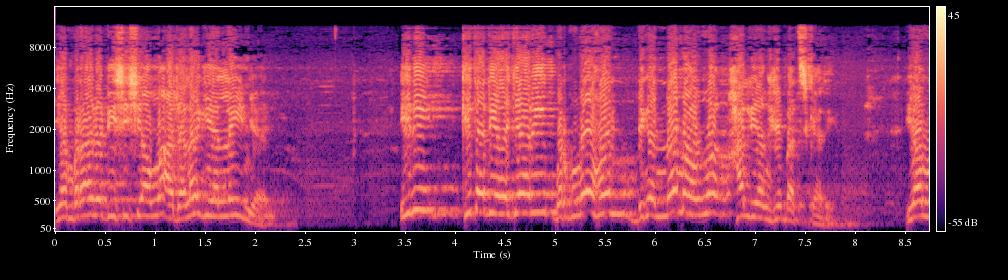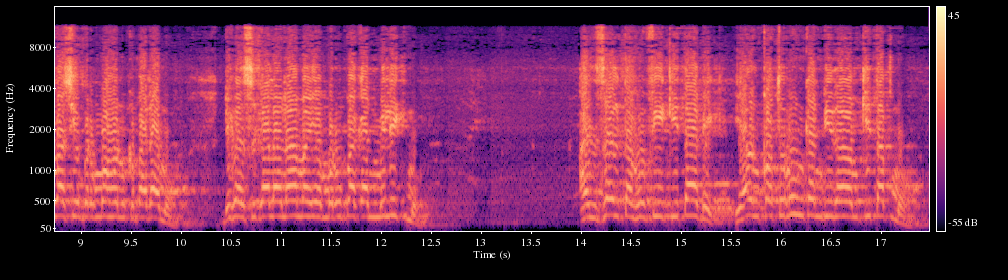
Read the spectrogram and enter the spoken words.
Yang berada di sisi Allah ada lagi yang lainnya. Ini kita diajari bermohon dengan nama Allah hal yang hebat sekali. Ya Allah saya bermohon kepadamu dengan segala nama yang merupakan milikmu. Anzaltahu fi kitabik yang engkau turunkan di dalam kitabmu.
